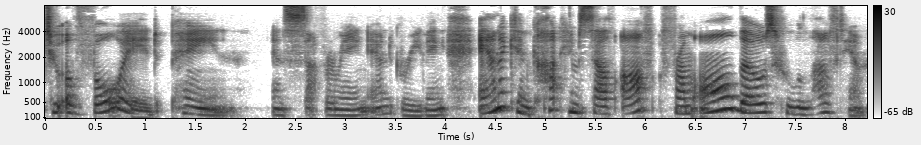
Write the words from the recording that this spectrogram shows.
to avoid pain and suffering and grieving, Anakin cut himself off from all those who loved him.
